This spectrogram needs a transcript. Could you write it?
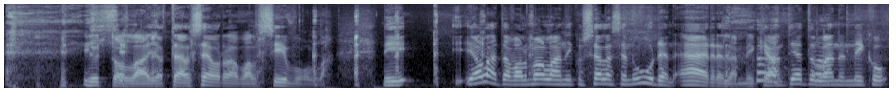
Nyt ollaan jo täällä seuraavalla sivulla. Niin jollain tavalla me ollaan niin kuin sellaisen uuden äärellä, mikä on tietynlainen niin kuin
